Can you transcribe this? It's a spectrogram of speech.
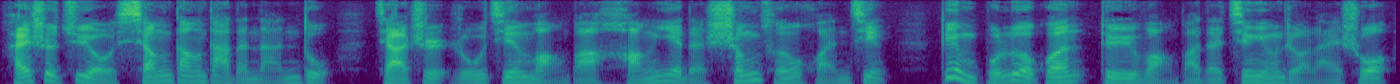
还是具有相当大的难度。加之如今网吧行业的生存环境并不乐观，对于网吧的经营者来说，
